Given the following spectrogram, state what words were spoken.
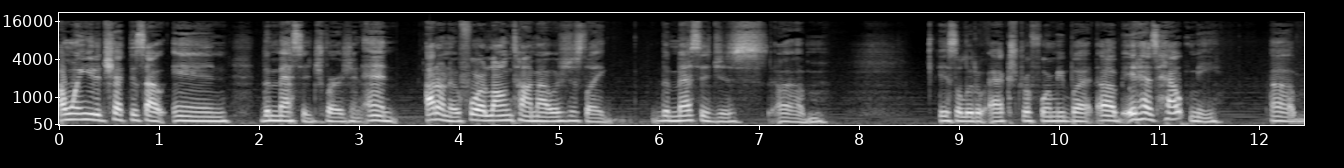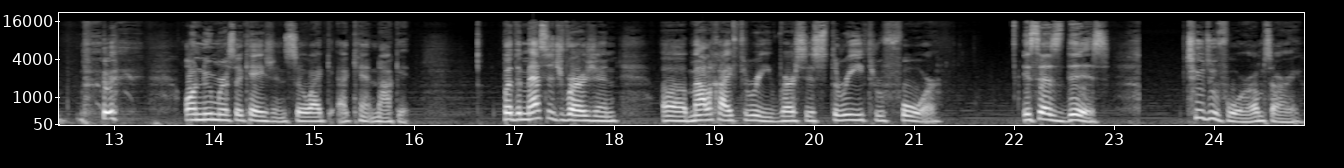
I want you to check this out in the message version. And I don't know, for a long time I was just like, the message is um, is a little extra for me, but uh, it has helped me um, on numerous occasions, so I, I can't knock it. But the message version, uh, Malachi 3, verses 3 through 4, it says this 2 to 4, I'm sorry.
